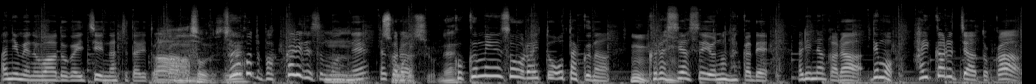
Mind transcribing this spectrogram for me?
アニメのワードが1位になってたりとあかあそうね。そういうことばっかりですもんね、だからですよね。国民総ライトオタクなうん。暮らしやすい世の中でありながら、でもハイカルチャーとか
